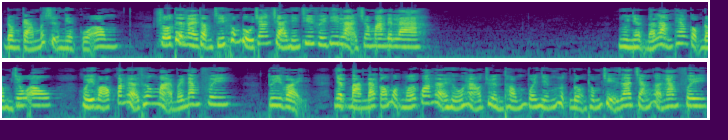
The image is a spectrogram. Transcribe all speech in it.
đồng cảm với sự nghiệp của ông. Số tiền này thậm chí không đủ trang trải những chi phí đi lại cho Mandela. Người Nhật đã làm theo cộng đồng châu Âu, hủy bỏ quan hệ thương mại với Nam Phi. Tuy vậy, Nhật Bản đã có một mối quan hệ hữu hảo truyền thống với những lực lượng thống trị da trắng ở Nam Phi.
